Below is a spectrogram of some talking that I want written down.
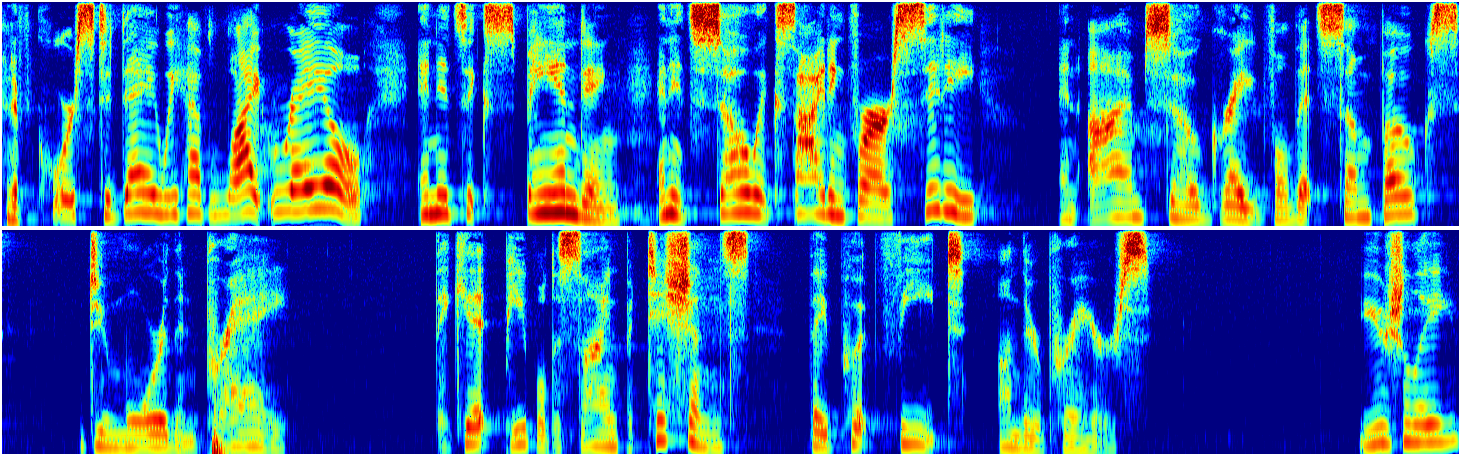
And of course, today we have light rail and it's expanding and it's so exciting for our city. And I'm so grateful that some folks do more than pray. They get people to sign petitions, they put feet on their prayers. Usually,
